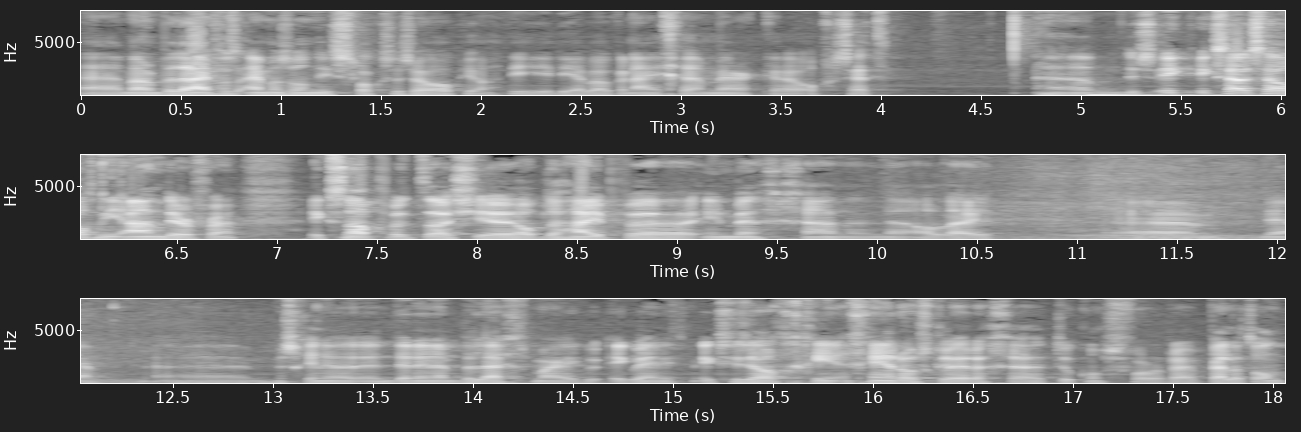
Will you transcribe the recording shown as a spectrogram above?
Uh, maar een bedrijf als Amazon die slokt ze zo op, ja. Die, die hebben ook een eigen merk uh, opgezet. Um, dus ik, ik zou het zelf niet aandurven. Ik snap het als je op de hype in bent gegaan en allerlei. Um, misschien erin hebt belegd, maar ik, ik weet niet. Ik zie zelf geen, geen rooskleurige toekomst voor Peloton.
